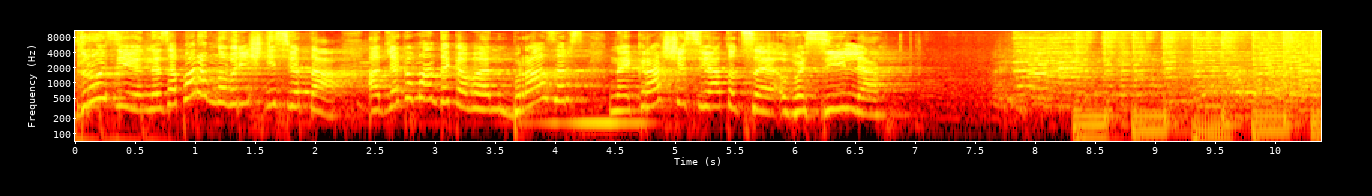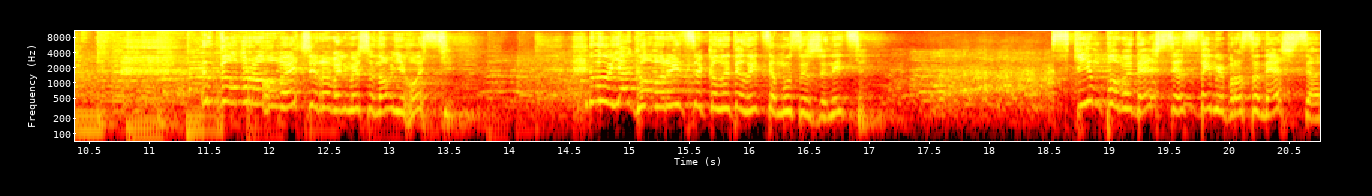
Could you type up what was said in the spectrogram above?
Друзі, незабаром новорічні свята. А для команди КВН Бразерс найкраще свято це весілля. Доброго вечора, вельми шановні гості. Ну, як говориться, коли ти лиця мусиш жениться. Ким поведешся, з тим і просунешся.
